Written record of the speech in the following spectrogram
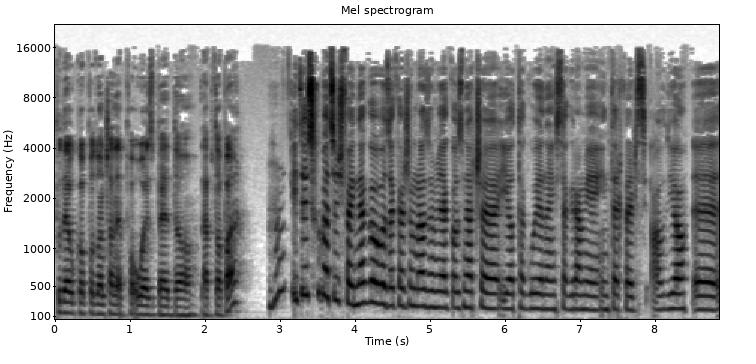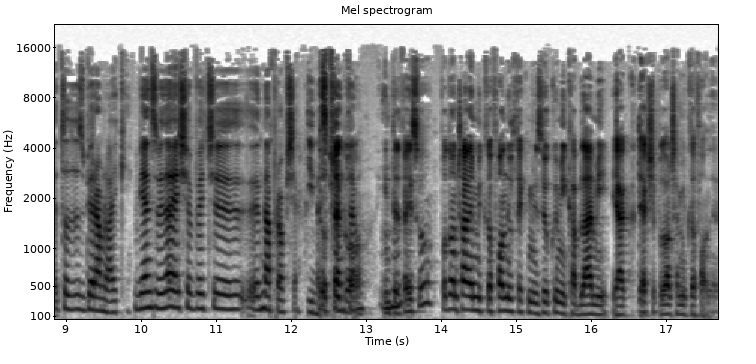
pudełko podłączane po USB do laptopa. I to jest chyba coś fajnego, bo za każdym razem jak oznaczę i otaguję na Instagramie interfejs audio, y, to zbieram lajki. Więc wydaje się być y, na propsie. I do sprzętem. tego interfejsu mhm. podłączałem mikrofony już takimi zwykłymi kablami, jak, jak się podłącza mikrofony.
